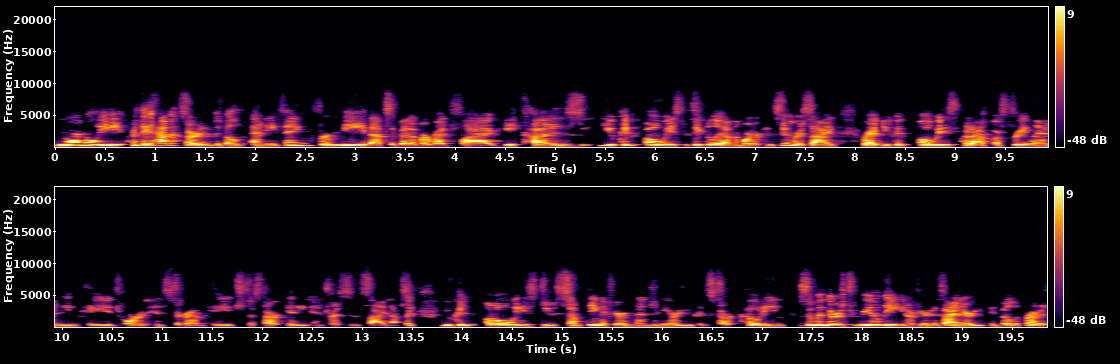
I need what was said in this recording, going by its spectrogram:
normally if they haven't started to build anything. For me that's a bit of a red flag because you can always particularly on the more consumer side right you can always put up a free landing page or an instagram page to start getting interest in signups. Like you can always do something. If you're an engineer you can start coding. So when there's really you know if you're a designer you can build a prototype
